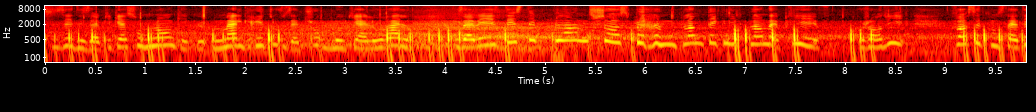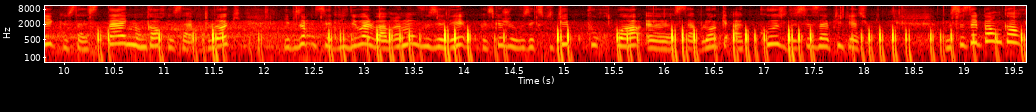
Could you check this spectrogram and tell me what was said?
utilisez des applications de langue et que malgré tout vous êtes toujours bloqué à l'oral, vous avez testé plein de choses, plein, plein de techniques, plein d'applis aujourd'hui force est de constater que ça stagne encore, que ça bloque, et bien cette vidéo elle va vraiment vous aider parce que je vais vous expliquer pourquoi euh, ça bloque à cause de ces applications. Donc si ce n'est pas encore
